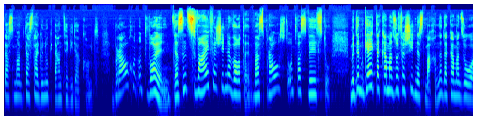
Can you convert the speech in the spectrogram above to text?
dass, man, dass da genug Ernte wiederkommt. Brauchen und wollen, das sind zwei verschiedene Worte. Was brauchst du und was willst du? Mit dem Geld, da kann man so Verschiedenes machen. Ne? Da kann man so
